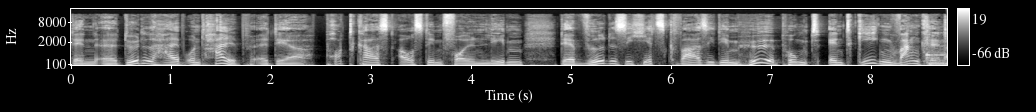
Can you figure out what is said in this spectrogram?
denn äh, Dödel halb und halb, äh, der Podcast aus dem vollen Leben, der würde sich jetzt quasi dem Höhepunkt entgegenwanken.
